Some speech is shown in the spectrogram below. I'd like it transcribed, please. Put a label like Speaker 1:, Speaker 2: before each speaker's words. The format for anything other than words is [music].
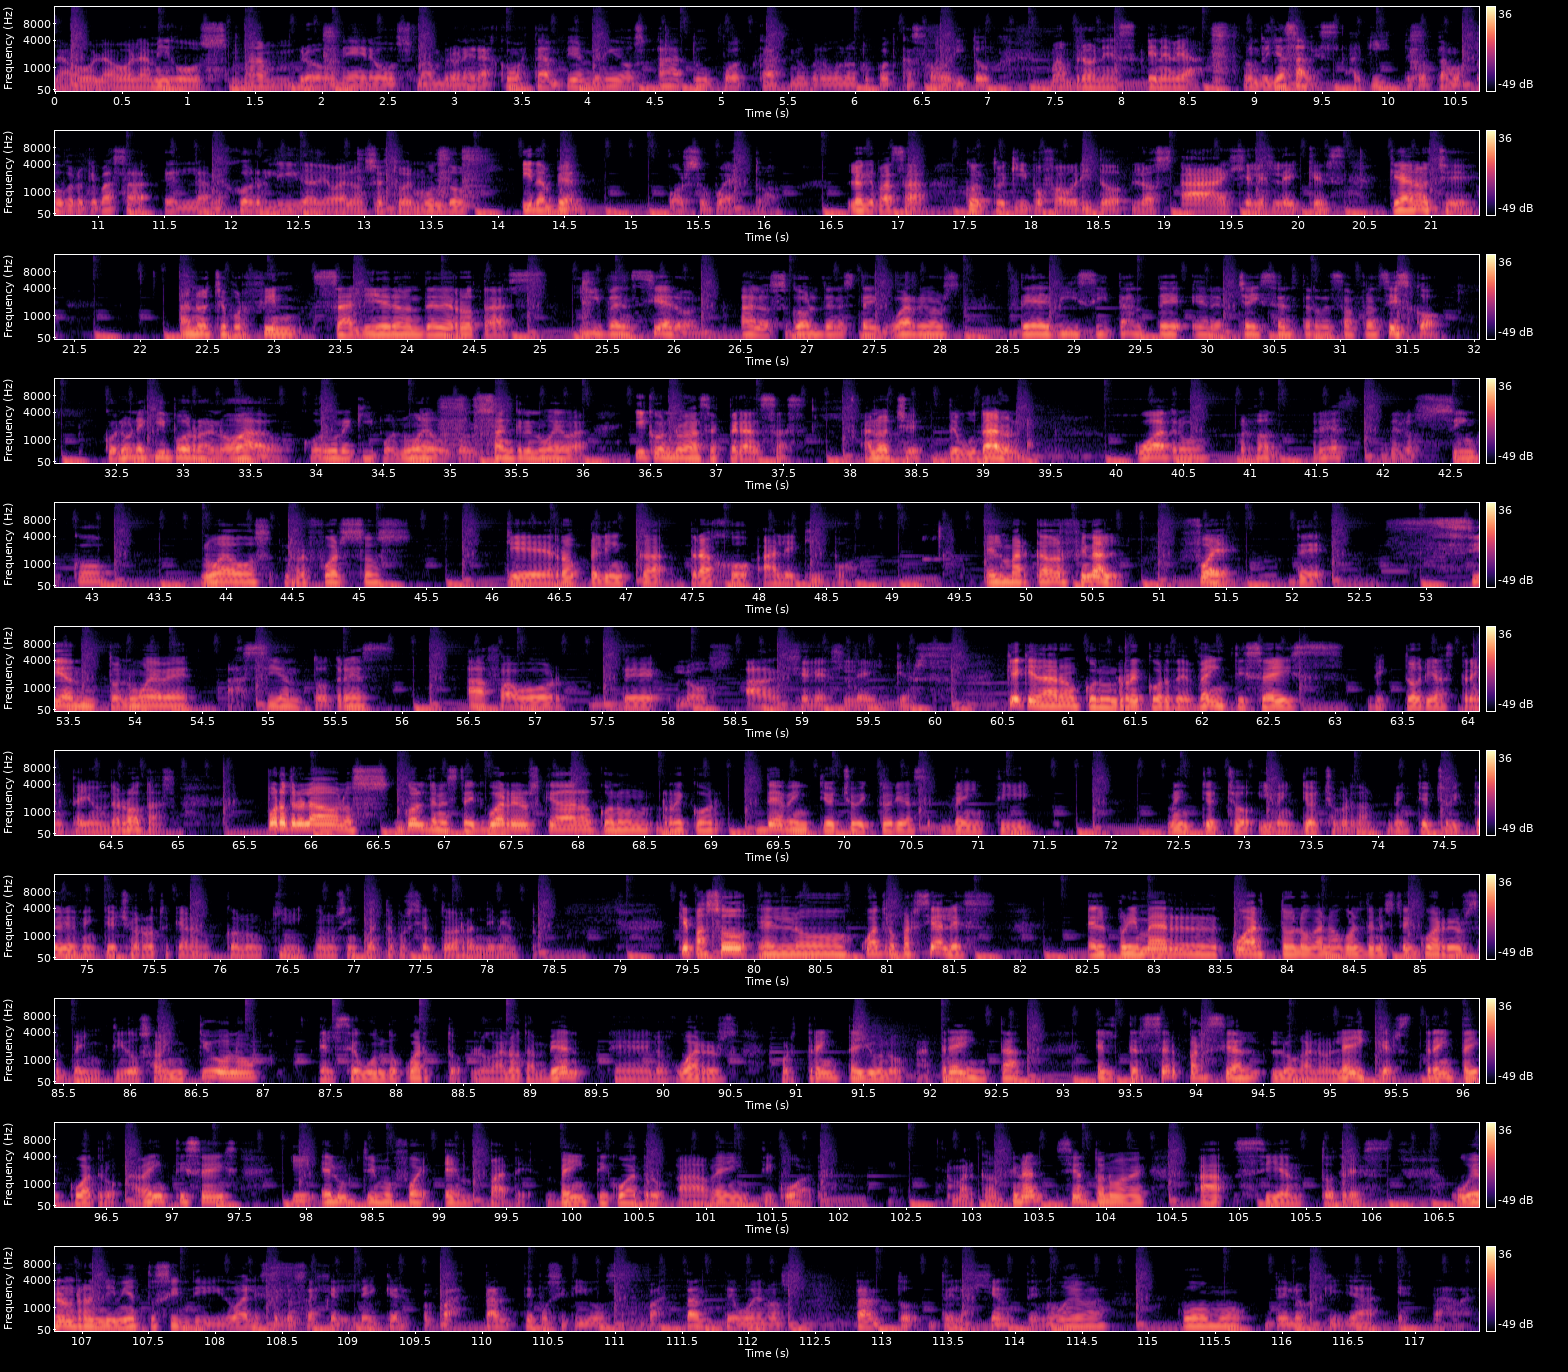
Speaker 1: Hola, hola, hola amigos, mambroneros, mambroneras, ¿cómo están? Bienvenidos a tu podcast número uno, tu podcast favorito, Mambrones NBA, donde ya sabes, aquí te contamos todo lo que pasa en la mejor liga de baloncesto del mundo y también, por supuesto, lo que pasa con tu equipo favorito, Los Ángeles Lakers, que anoche, anoche por fin salieron de derrotas y vencieron a los Golden State Warriors de visitante en el Chase Center de San Francisco. Con un equipo renovado, con un equipo nuevo, con sangre nueva y con nuevas esperanzas. Anoche debutaron cuatro, perdón, tres de los cinco nuevos refuerzos que Rob Pelinka trajo al equipo. El marcador final fue de 109 a 103 a favor de Los Ángeles Lakers, que quedaron con un récord de 26 victorias, 31 derrotas. Por otro lado, los Golden State Warriors quedaron con un récord de 28 victorias, 20, 28 y 28, perdón. 28 victorias, 28 derrotas, quedaron con un, con un 50% de rendimiento. ¿Qué pasó en los cuatro parciales? El primer cuarto lo ganó Golden State Warriors 22 a 21. El segundo cuarto lo ganó también eh, los Warriors por 31 a 30. El tercer parcial lo ganó Lakers 34 a 26. Y el último fue empate 24 a 24. Marcador final 109 a 103. Hubieron rendimientos individuales en Los Ángeles Lakers bastante positivos, bastante buenos, tanto de la gente nueva como de los que ya estaban.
